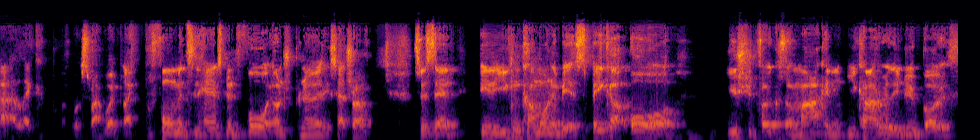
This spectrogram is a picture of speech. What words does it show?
uh, like what's the right word like performance enhancement for entrepreneurs, etc. So they said either you can come on and be a speaker or you should focus on marketing. You can't really do both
